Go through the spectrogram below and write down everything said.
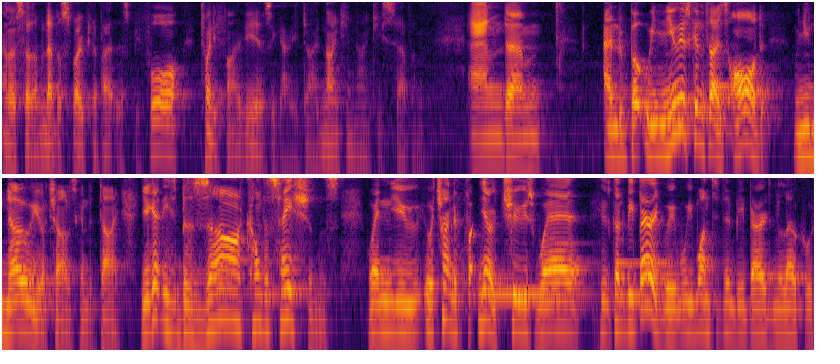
and I said, I've never spoken about this before. 25 years ago, he died, 1997. And, um, and, but we knew he was going to die. It's odd when you know your child is going to die. You get these bizarre conversations when you were trying to you know, choose where he was going to be buried. We, we wanted him to be buried in the local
